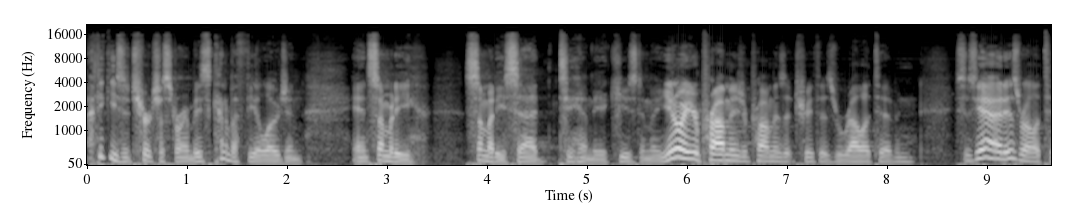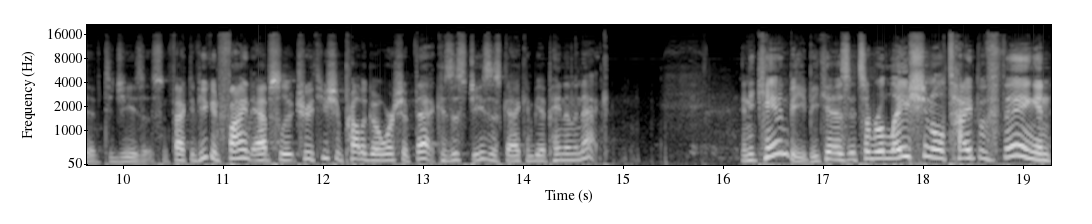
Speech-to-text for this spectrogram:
I think he's a church historian, but he's kind of a theologian. And somebody, somebody said to him, they accused him, You know what your problem is? Your problem is that truth is relative. And he says, Yeah, it is relative to Jesus. In fact, if you can find absolute truth, you should probably go worship that because this Jesus guy can be a pain in the neck. And he can be because it's a relational type of thing. And,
